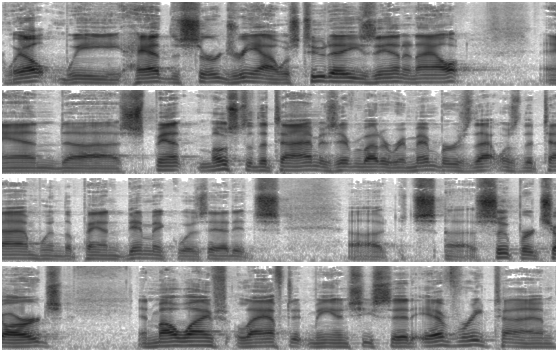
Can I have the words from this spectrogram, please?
Well, we had the surgery. I was two days in and out, and uh, spent most of the time, as everybody remembers, that was the time when the pandemic was at its uh, uh, supercharged. And my wife laughed at me and she said, Every time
